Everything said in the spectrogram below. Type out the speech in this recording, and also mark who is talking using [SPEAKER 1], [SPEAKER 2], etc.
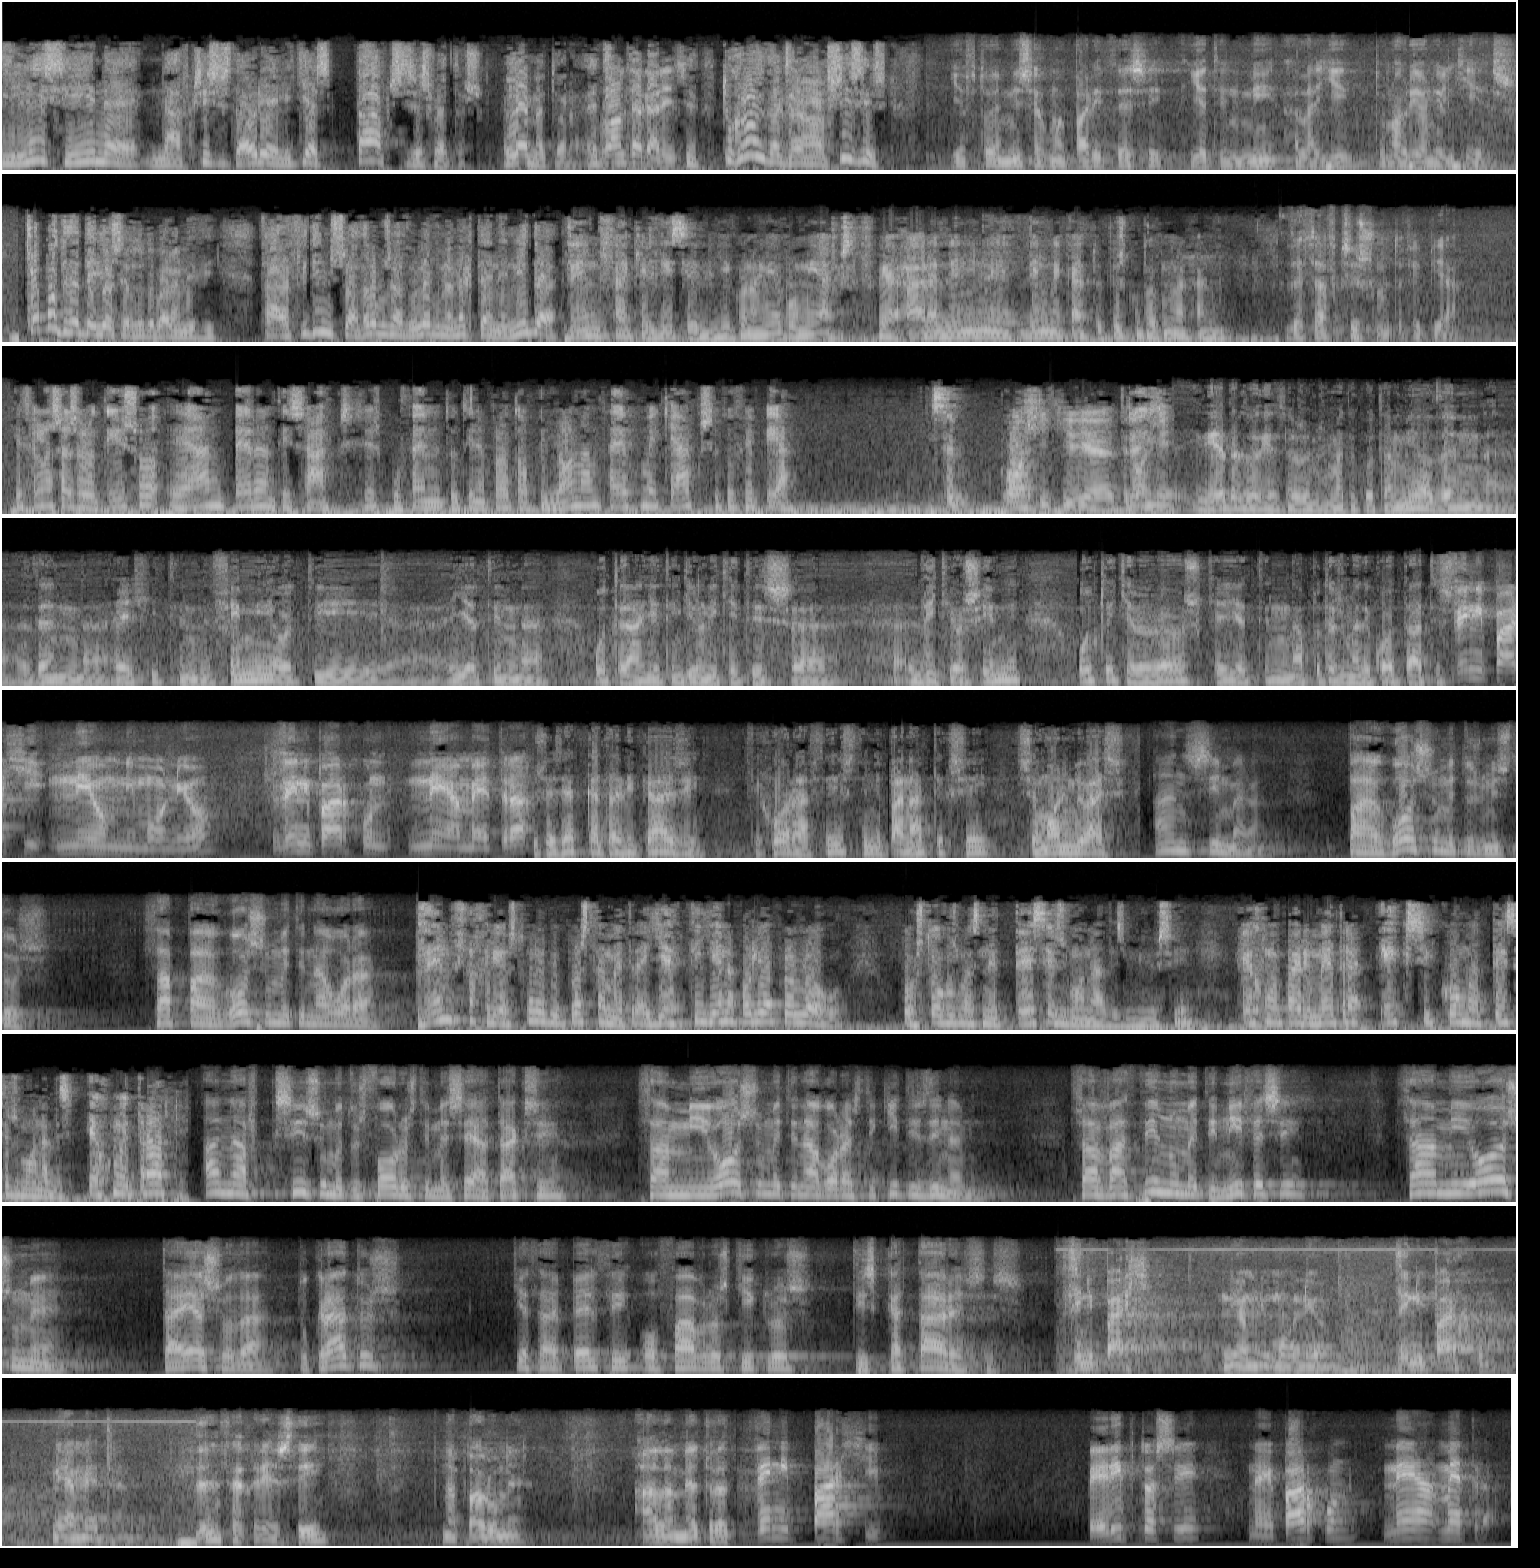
[SPEAKER 1] Η λύση είναι να αυξήσεις τα όρια ηλικίας. Τα αύξησες φέτος. Λέμε τώρα.
[SPEAKER 2] Του χρόνου θα κάνεις.
[SPEAKER 1] Του χρόνου θα ξανααυξήσεις.
[SPEAKER 3] Γι' αυτό εμείς έχουμε πάρει θέση για την μη αλλαγή των ορίων ηλικίας.
[SPEAKER 1] Και πότε θα τελειώσει αυτό το παραμύθι; Θα αφήνεις τους ανθρώπους να δουλεύουν μέχρι τα 90.
[SPEAKER 4] Δεν θα κερδίσει η ελληνική οικονομία από μία αύξηση του ΦΠΑ. Άρα δεν είναι, δεν είναι κάτι το οποίο σκοπεύουμε να κάνουμε.
[SPEAKER 3] Δεν θα αυξήσουμε το ΦΠΑ.
[SPEAKER 5] Και θέλω να σας ρωτήσω εάν πέραν της αύξησης που φαίνεται ότι είναι πρώτο πυλώνα, θα έχουμε και αύξηση του ΦΠΑ.
[SPEAKER 4] Σε... Όχι κύριε Τρέμι.
[SPEAKER 3] Ιδιαίτερα το Διεθνές Νομισματικό Ταμείο δεν, δεν έχει την φήμη ότι ε, για την, ούτε για την κοινωνική της ε, δικαιοσύνη, ούτε και βεβαίως και για την αποτελεσματικότητά της.
[SPEAKER 6] Δεν υπάρχει νέο μνημόνιο, δεν υπάρχουν νέα μέτρα.
[SPEAKER 3] Ουσιαστικά καταδικάζει τη χώρα αυτή στην υπανάπτυξη σε μόνιμη βάση. Αν σήμερα παγώσουμε τους μισθούς, θα παγώσουμε την αγορά.
[SPEAKER 4] Δεν θα χρειαστούν επιπρόσθετα μέτρα. Γιατί για ένα πολύ απλό λόγο. Ο στόχος μας είναι 4 μονάδες μείωση. Έχουμε πάρει μέτρα 6,4 μονάδες. Έχουμε τράτο.
[SPEAKER 3] Αν αυξήσουμε τους φόρους στη μεσαία τάξη, θα μειώσουμε την αγοραστική της δύναμη. Θα βαθύνουμε την ύφεση, θα μειώσουμε τα έσοδα του κράτους και θα επέλθει ο φαύλος κύκλος της κατάρρευσης.
[SPEAKER 4] Δεν υπάρχει νέο μνημόνιο, δεν υπάρχουν νέα μέτρα.
[SPEAKER 3] Δεν θα χρειαστεί να πάρουμε άλλα μέτρα.
[SPEAKER 6] Δεν υπάρχει περίπτωση να υπάρχουν νέα μέτρα.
